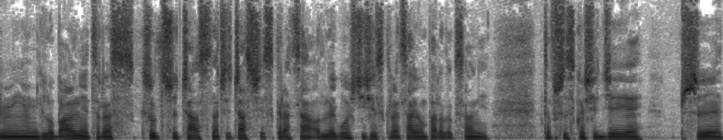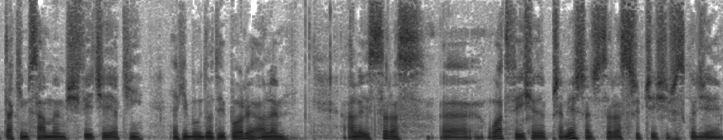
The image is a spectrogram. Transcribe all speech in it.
mm, globalnie, coraz krótszy czas, znaczy czas się skraca, odległości się skracają paradoksalnie. To wszystko się dzieje przy takim samym świecie, jaki, jaki był do tej pory, ale, ale jest coraz e, łatwiej się przemieszczać, coraz szybciej się wszystko dzieje.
